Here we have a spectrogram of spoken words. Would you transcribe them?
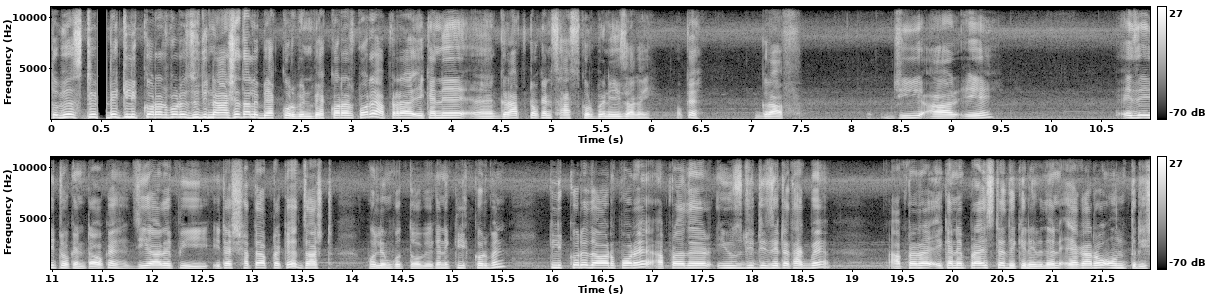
তো ভিএস ট্রেডে ক্লিক করার পরে যদি না আসে, তাহলে ব্যাক করবেন। ব্যাক করার পরে আপনারা এখানে গ্রাফ টোকেন সার্চ করবেন এই জায়গায় ওকে গ্রাফ জি আর এ এই যে এই টোকেনটা ওকে জি আর এ পি এটার সাথে আপনাকে জাস্ট ভলিউম করতে হবে। এখানে ক্লিক করবেন। ক্লিক করে দেওয়ার পরে আপনাদের ইউএসডিটি যেটা থাকবে, আপনারা এখানে প্রাইসটা দেখে নেবেন। এগারো উনত্রিশ,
